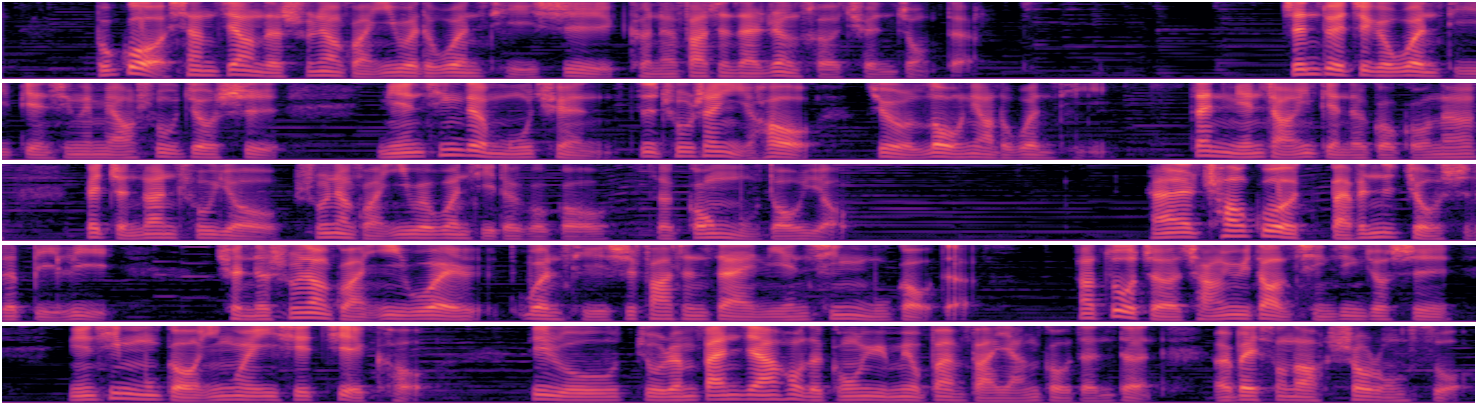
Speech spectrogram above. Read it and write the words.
不过，像这样的输尿管异位的问题是可能发生在任何犬种的。针对这个问题，典型的描述就是年轻的母犬自出生以后就有漏尿的问题，在年长一点的狗狗呢？被诊断出有输尿管异位问题的狗狗，则公母都有。然而，超过百分之九十的比例，犬的输尿管异位问题是发生在年轻母狗的。那作者常遇到的情境就是，年轻母狗因为一些借口，例如主人搬家后的公寓没有办法养狗等等，而被送到收容所。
